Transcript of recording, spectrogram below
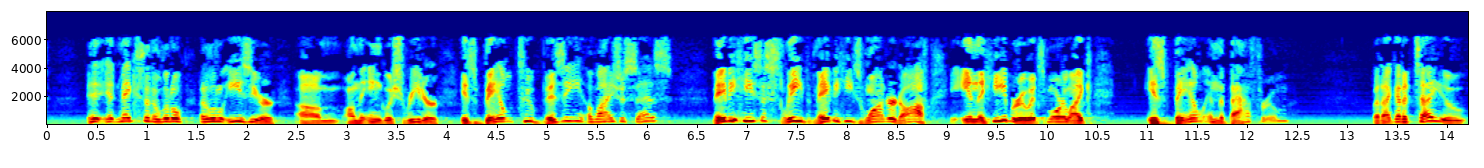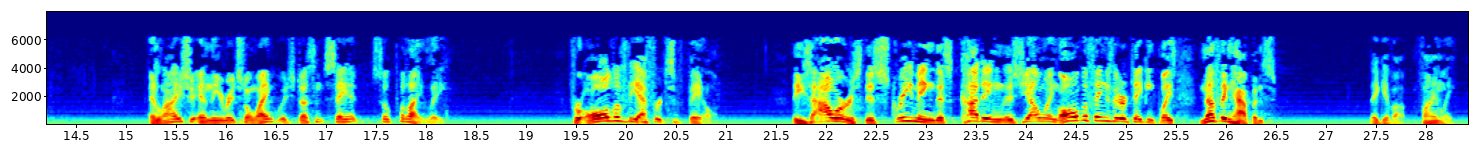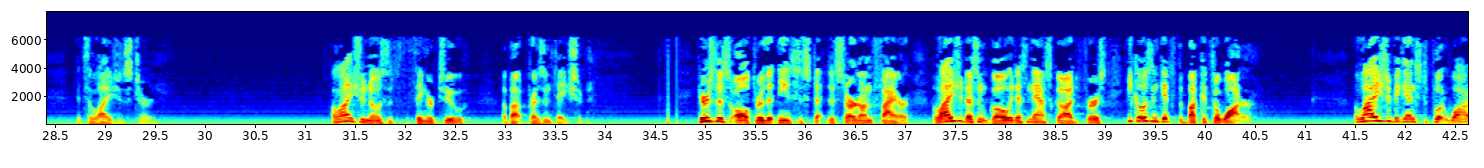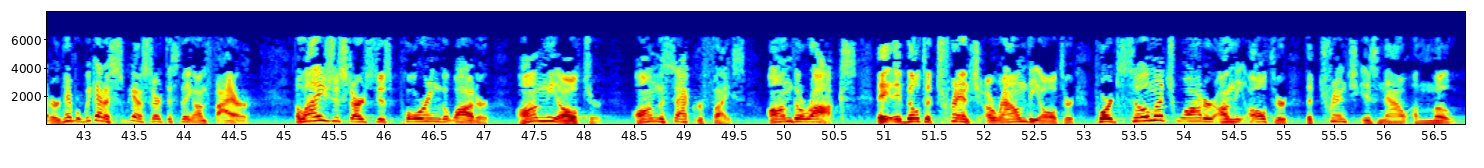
It, it makes it a little, a little easier um, on the English reader. Is Baal too busy, Elijah says? Maybe he's asleep. Maybe he's wandered off. In the Hebrew, it's more like, is Baal in the bathroom? But I got to tell you, Elijah in the original language doesn't say it so politely. For all of the efforts of Baal, these hours, this screaming, this cutting, this yelling, all the things that are taking place, nothing happens. They give up. Finally, it's Elijah's turn. Elijah knows a thing or two about presentation. Here's this altar that needs to, st- to start on fire. Elijah doesn't go, he doesn't ask God first. He goes and gets the buckets of water. Elijah begins to put water. Remember, we got we got to start this thing on fire. Elijah starts just pouring the water on the altar, on the sacrifice, on the rocks. They, they built a trench around the altar, poured so much water on the altar, the trench is now a moat.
